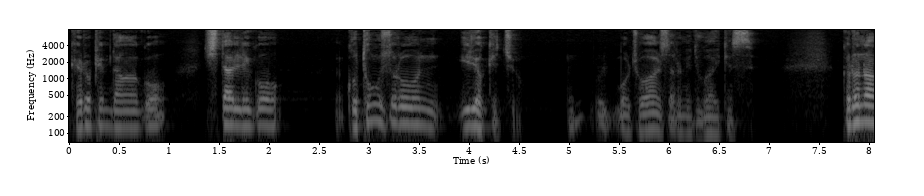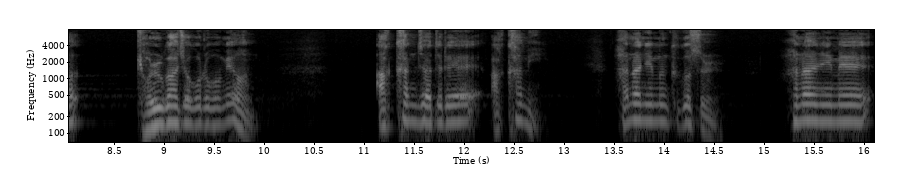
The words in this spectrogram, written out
괴롭힘 당하고 시달리고 고통스러운 일이었겠죠. 음, 뭘 좋아할 사람이 누가 있겠어요. 그러나 결과적으로 보면 악한 자들의 악함이 하나님은 그것을 하나님의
